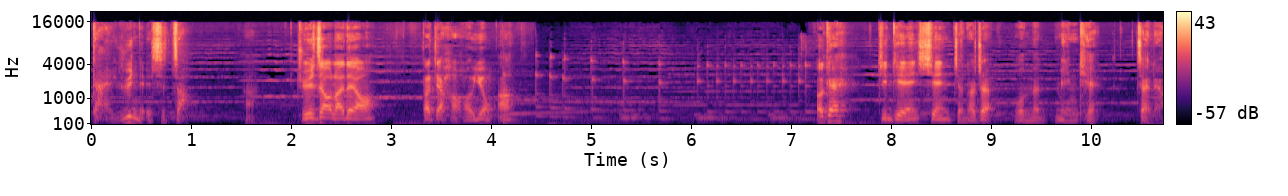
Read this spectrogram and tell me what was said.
改运的一招，绝招来的哟，大家好好用啊。OK，今天先讲到这，我们明天再聊。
